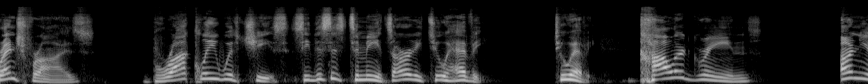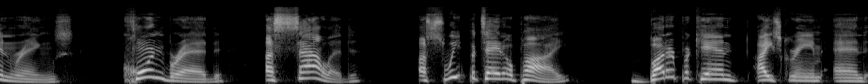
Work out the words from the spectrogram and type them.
french fries, broccoli with cheese. See, this is to me, it's already too heavy. Too heavy. Collard greens, onion rings, cornbread, a salad, a sweet potato pie, butter pecan ice cream, and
